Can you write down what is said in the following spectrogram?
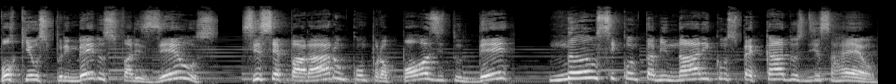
Porque os primeiros fariseus se separaram com o propósito de não se contaminarem com os pecados de Israel,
